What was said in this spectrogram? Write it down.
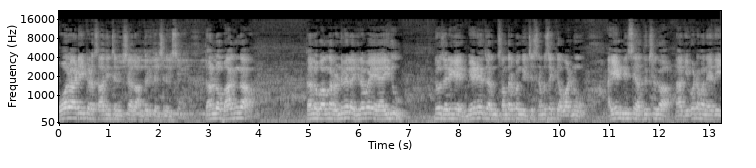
పోరాడి ఇక్కడ సాధించిన విషయాలు అందరికీ తెలిసిన విషయం దానిలో భాగంగా దానిలో భాగంగా రెండు వేల ఇరవై ఐదు లో జరిగే మేడే జరం సందర్భంగా ఇచ్చే శ్రమశక్తి అవార్డును ఐఎన్డీసీ అధ్యక్షుడిగా నాకు ఇవ్వటం అనేది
